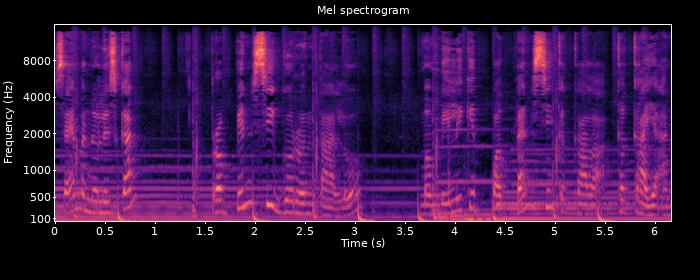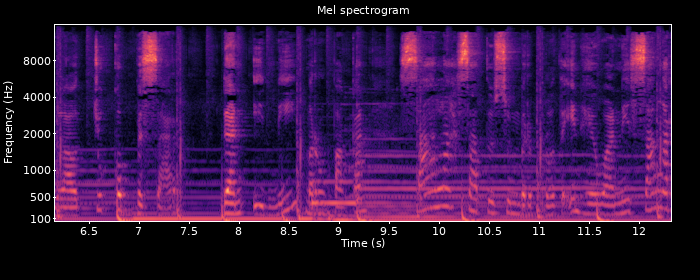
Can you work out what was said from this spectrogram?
saya menuliskan Provinsi Gorontalo memiliki potensi kekala, kekayaan laut cukup besar dan ini merupakan salah satu sumber protein hewani sangat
